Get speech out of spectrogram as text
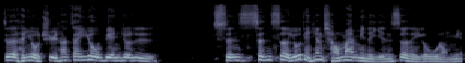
这个很有趣。它在右边就是深深色，有点像蕎麦面的颜色的一个乌龙面。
